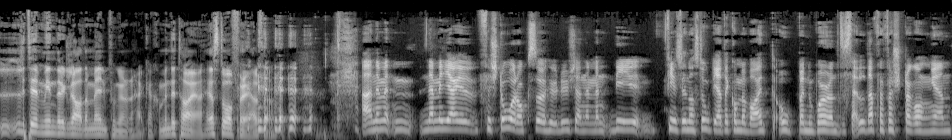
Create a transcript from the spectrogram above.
lite mindre glada mejl på grund av det här kanske, men det tar jag. Jag står för det i alla fall. Ja, nej, men, nej, men jag förstår också hur du känner, men det ju, finns ju något stort i att det kommer vara ett open world Zelda för första gången.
